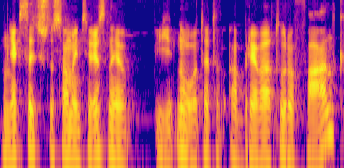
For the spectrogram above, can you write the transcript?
Мне, кстати, что самое интересное, ну вот эта аббревиатура FANG,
